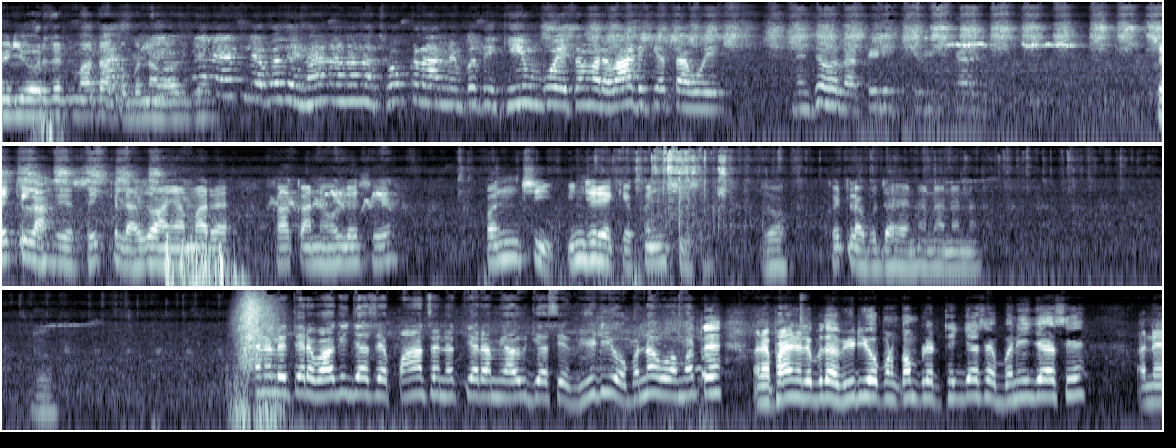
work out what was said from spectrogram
વીડિયો અર્જન્ટમાં હતા તો બનાવવા આવી ગયા. એટલે બધે નાના નાના છોકરા ને બધી ગેમ હોય તમારે વાડ કેતા હોય. ને જો ઓલા ટીડી ટીડીક કરે. શીખલા છે શેકલા. જો અહીંયા અમારા કાકાને ઓલે છે પંછી પિંજરે કે પંછી છે. જો કેટલા બધા છે નાના નાના. ફાઇનલી અત્યારે વાગી જશે પાંચ અને અત્યારે અમે આવી ગયા છે વીડિયો બનાવવા માટે. અને ફાઇનલી બધા વીડિયો પણ કમ્પ્લીટ થઈ જશે બની જશે અને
